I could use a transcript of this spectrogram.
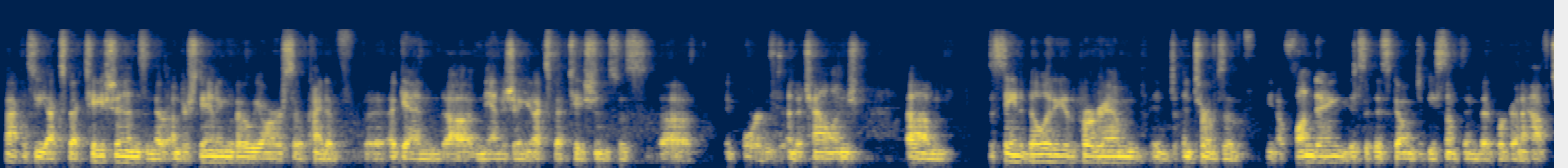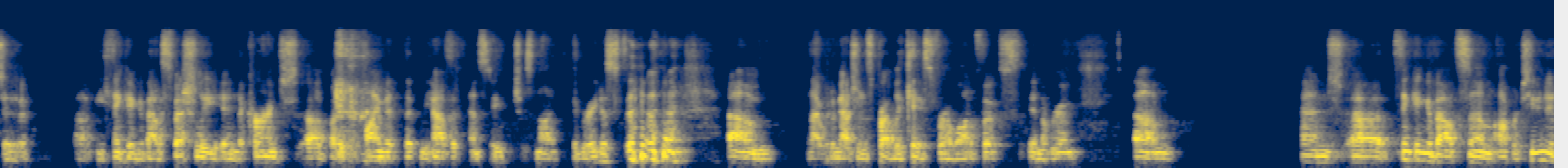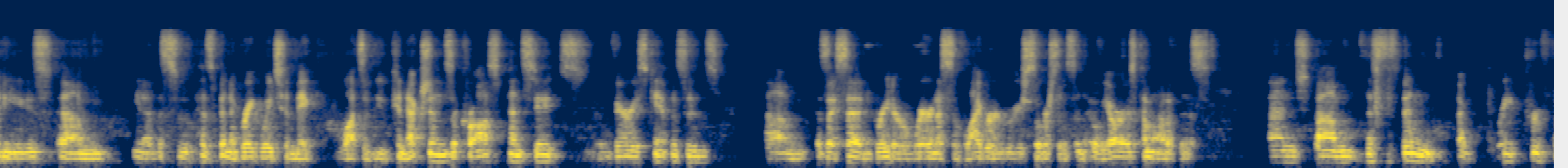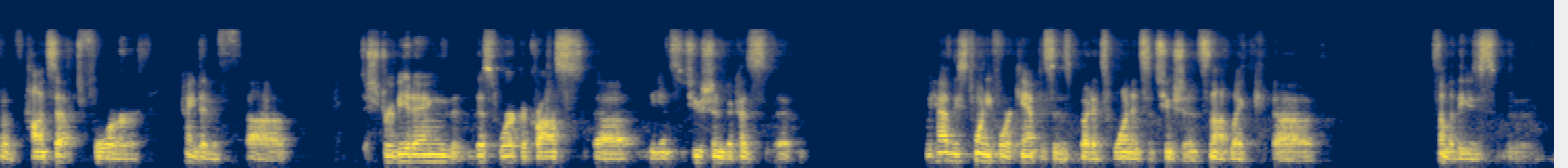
faculty expectations and their understanding of OER. So kind of, uh, again, uh, managing expectations was uh, important and a challenge. Um, sustainability of the program in, in terms of, you know, funding is, is going to be something that we're going to have to uh, be thinking about, especially in the current uh, budget climate that we have at Penn State, which is not the greatest. um, and I would imagine it's probably the case for a lot of folks in the room. Um, and uh, thinking about some opportunities, um, you know, this has been a great way to make lots of new connections across Penn State's various campuses. Um, as I said, greater awareness of library resources and OER has come out of this. And um, this has been a great proof of concept for kind of uh, distributing this work across uh, the institution because uh, we have these 24 campuses, but it's one institution. It's not like uh, some of these,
